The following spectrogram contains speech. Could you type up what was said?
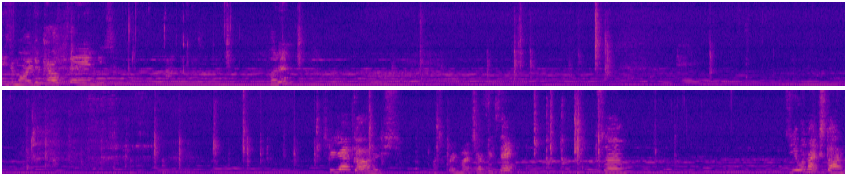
He's a my lookout thing. He's. Pardon? So yeah guys, that's pretty much everything. So See you all next time.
